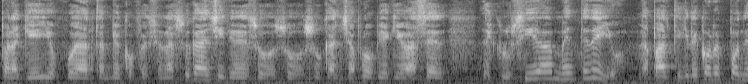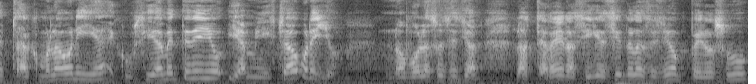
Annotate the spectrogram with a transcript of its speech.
para que ellos puedan también confeccionar su cancha y tener su, su, cancha propia que va a ser exclusivamente de ellos. La parte que le corresponde, tal como la bonilla, exclusivamente de ellos y administrado por ellos, no por la asociación. Los terrenos siguen siendo la asociación, pero su,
